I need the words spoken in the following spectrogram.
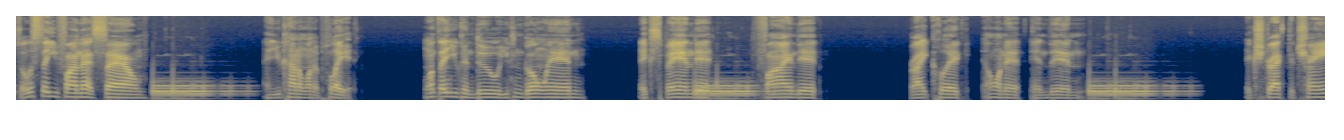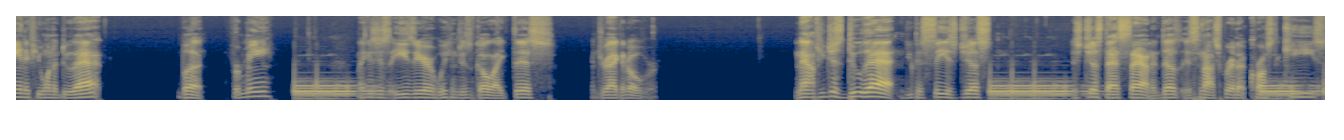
So let's say you find that sound and you kind of want to play it. One thing you can do, you can go in, expand it, find it, right click on it, and then extract the chain if you want to do that. But for me, I think it's just easier. We can just go like this and drag it over. Now, if you just do that, you can see it's just it's just that sound. It does it's not spread across the keys.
